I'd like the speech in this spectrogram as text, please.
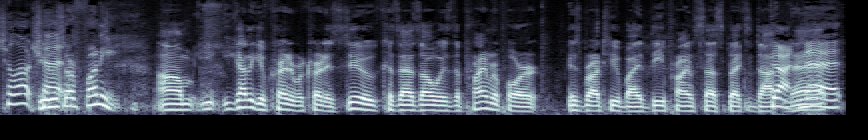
Chill out, Jews Chet. are funny. Um, you, you got to give credit where credit's due, because as always, the Prime Report is brought to you by theprimesuspects.net. Dot net.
